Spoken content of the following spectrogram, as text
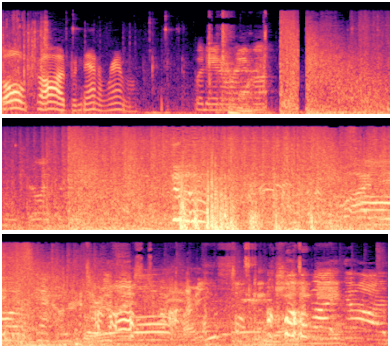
Oh god, banana rama. Banana Come Rama. on. You're like the- Oh, Are you fucking Oh kidding my me? god!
